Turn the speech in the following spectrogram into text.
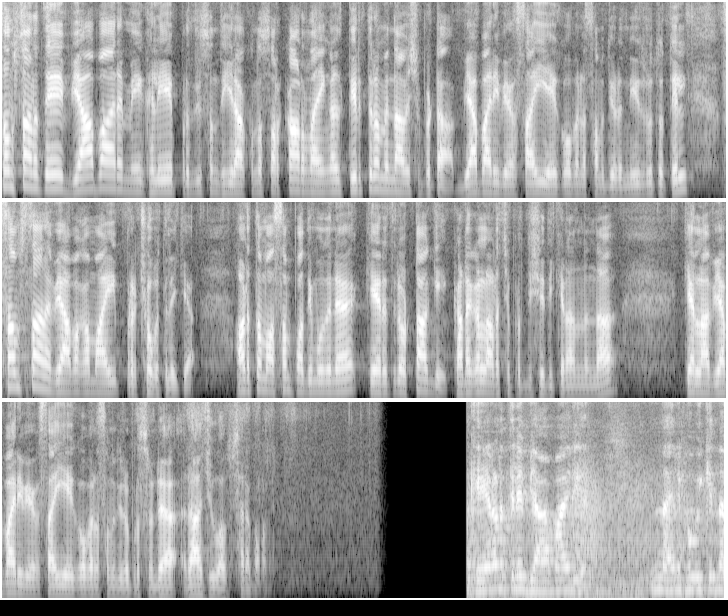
സംസ്ഥാനത്തെ വ്യാപാര മേഖലയെ പ്രതിസന്ധിയിലാക്കുന്ന സർക്കാർ നയങ്ങൾ തിരുത്തണമെന്നാവശ്യപ്പെട്ട് വ്യാപാരി വ്യവസായി ഏകോപന സമിതിയുടെ നേതൃത്വത്തിൽ സംസ്ഥാന വ്യാപകമായി പ്രക്ഷോഭത്തിലേക്ക്. അടുത്ത മാസം പതിമൂന്നിന് കേരളത്തിലൊട്ടാകെ കടകൾ അടച്ച് പ്രതിഷേധിക്കണമെന്ന് കേരള വ്യാപാരി വ്യവസായി ഏകോപന സമിതിയുടെ പ്രസിഡന്റ് രാജു അപ്സര പറഞ്ഞു. കേരളത്തിലെ വ്യാപാരികൾ ഇന്ന് അനുഭവിക്കുന്ന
